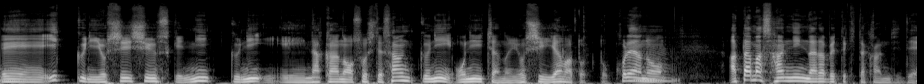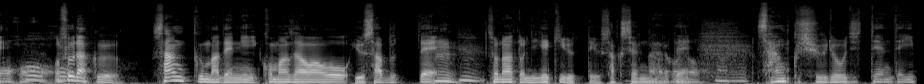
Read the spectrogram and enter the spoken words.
え1区に吉井俊介2区にえー中野そして3区にお兄ちゃんの吉井大和と。これあの、頭3人並べてきた感じで、おそらく3区までに駒澤を揺さぶって、うんその後逃げ切るっていう作戦なのでなるほど。3区終了時点で1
